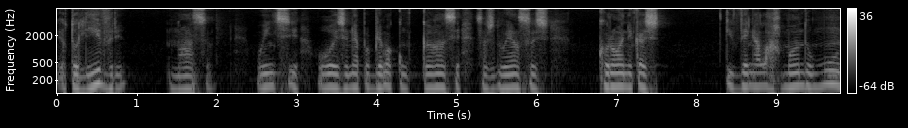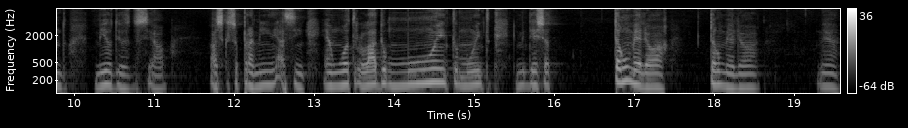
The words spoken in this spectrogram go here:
eu estou livre. Nossa, o índice hoje, né, problema com câncer, essas doenças crônicas que vêm alarmando o mundo. Meu Deus do céu. Acho que isso para mim assim é um outro lado muito, muito que me deixa tão melhor, tão melhor. Né?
